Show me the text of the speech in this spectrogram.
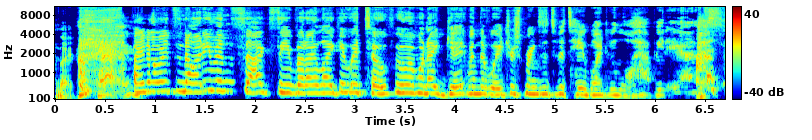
Nice. okay. I know it's not even sexy, but I like it with tofu. And when I get, when the waitress brings it to the table, I do a little happy dance.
